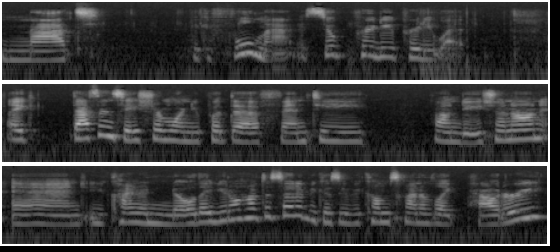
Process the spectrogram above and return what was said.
matte like a full matte. It's still pretty, pretty wet. Like that sensation when you put the Fenty foundation on and you kind of know that you don't have to set it because it becomes kind of like powdery.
